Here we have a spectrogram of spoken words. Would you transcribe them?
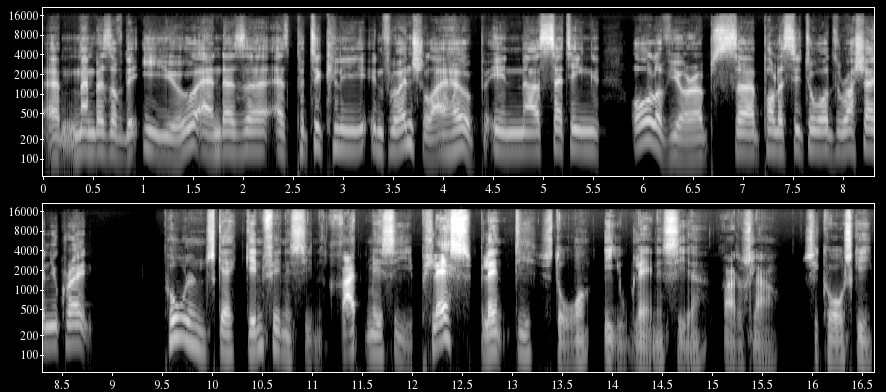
uh, members of the EU and as, uh, as particularly influential, I hope, in uh, setting all of Europe's uh, policy towards Russia and Ukraine. Polen skal genfinde sin retmæssige plads blandt de store EU-lande, siger Radoslav Sikorski.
